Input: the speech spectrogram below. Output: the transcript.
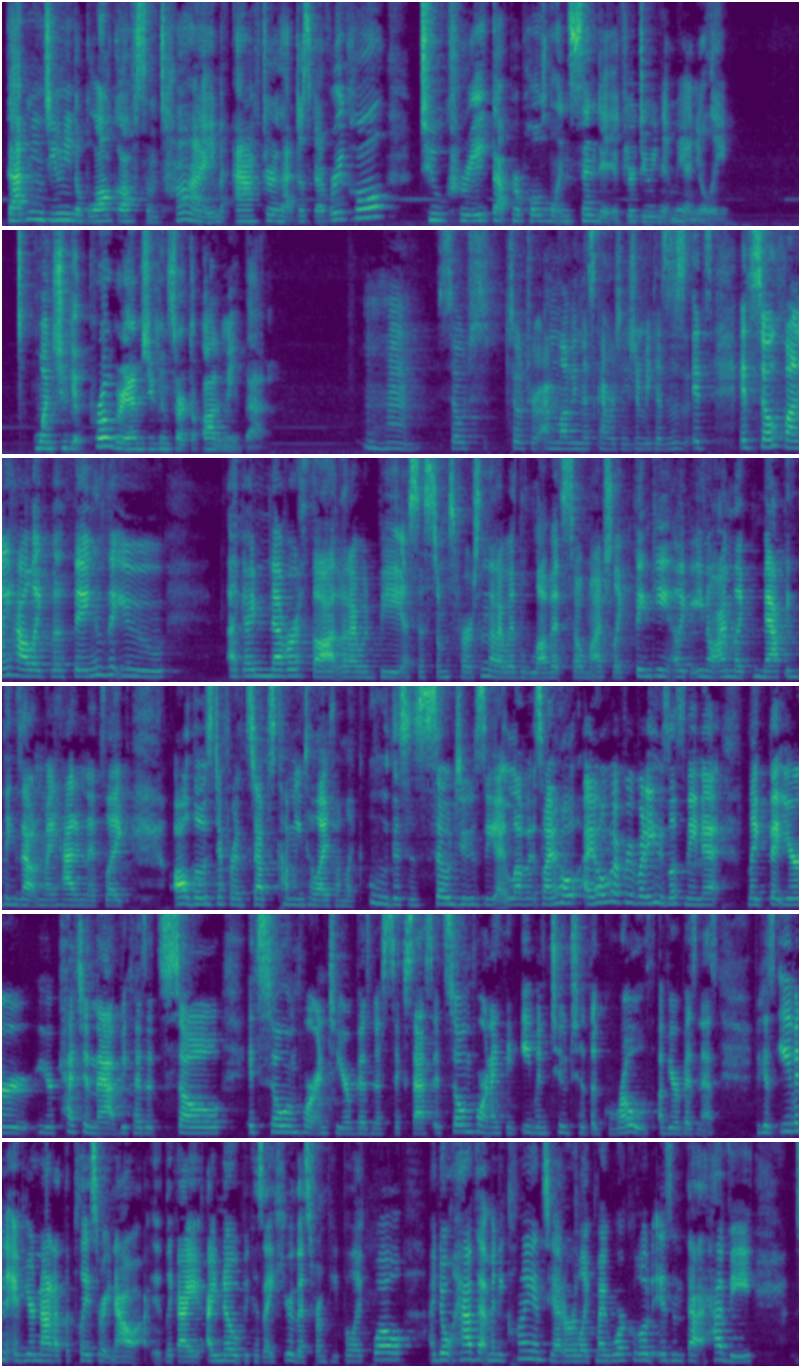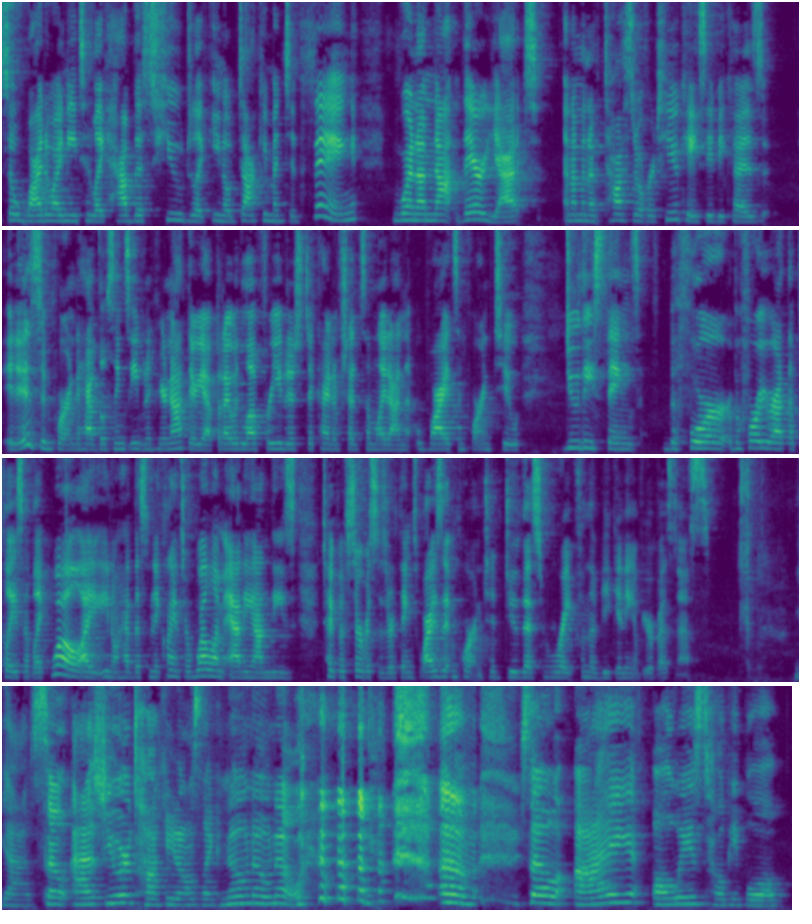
that means you need to block off some time after that discovery call to create that proposal and send it if you're doing it manually. Once you get programs, you can start to automate that. Mm-hmm. So so true. I'm loving this conversation because it's it's so funny how like the things that you like I never thought that I would be a systems person that I would love it so much. Like thinking like you know I'm like mapping things out in my head and it's like all those different steps coming to life. I'm like ooh this is so juicy. I love it. So I hope I hope everybody who's listening it like that you're you're catching that because it's so it's so important to your business success. It's so important I think even to to the growth of your business. Because even if you're not at the place right now like I I know because I hear this from people like well I don't have that many clients yet or like my workload isn't that heavy so why do I need to like have this huge, like, you know, documented thing when I'm not there yet? And I'm going to toss it over to you, Kaci, because it is important to have those things even if you're not there yet. But I would love for you just to kind of shed some light on why it's important to do these things before before you're at the place of like well i you know have this many clients or well i'm adding on these type of services or things why is it important to do this right from the beginning of your business yeah. So as you were talking, I was like, no, no, no. um, so I always tell people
